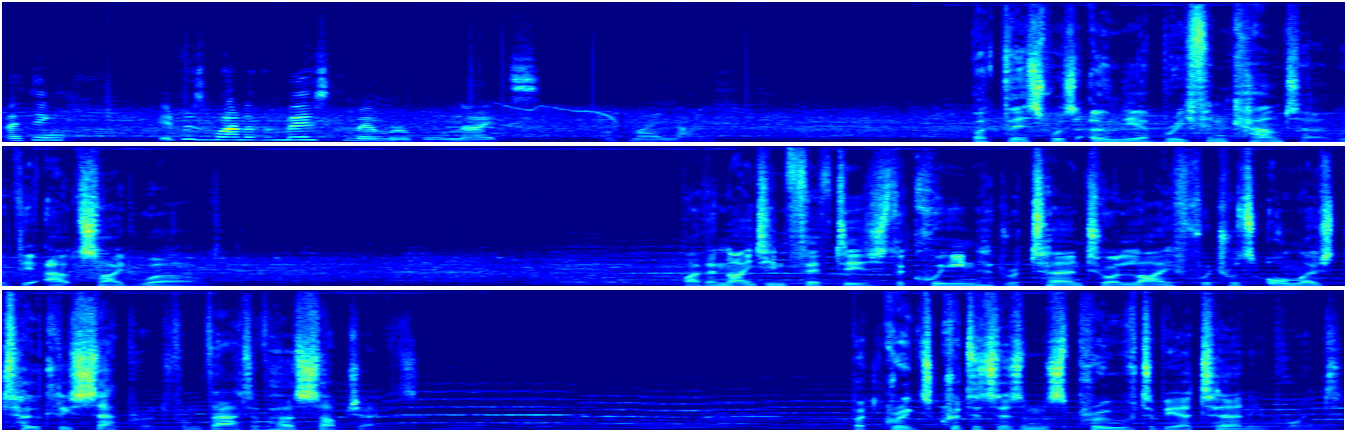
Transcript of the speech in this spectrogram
I think it was one of the most memorable nights of my life. But this was only a brief encounter with the outside world. By the 1950s, the Queen had returned to a life which was almost totally separate from that of her subjects. But Grigg's criticisms proved to be a turning point.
